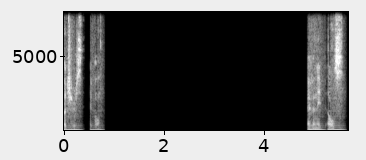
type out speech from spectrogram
butcher's table. Have any bills?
